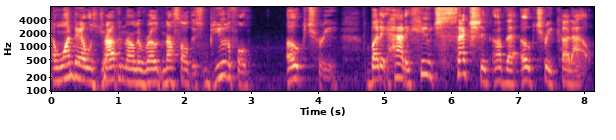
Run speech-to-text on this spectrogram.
And one day I was driving down the road and I saw this beautiful oak tree, but it had a huge section of that oak tree cut out.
